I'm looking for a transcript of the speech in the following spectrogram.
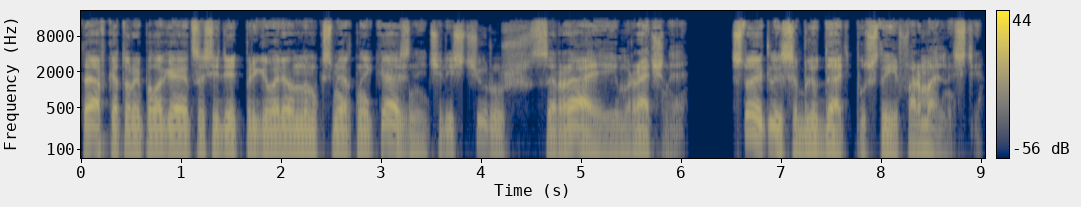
Та, в которой полагается сидеть приговоренным к смертной казни, чересчур уж сырая и мрачная. Стоит ли соблюдать пустые формальности?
